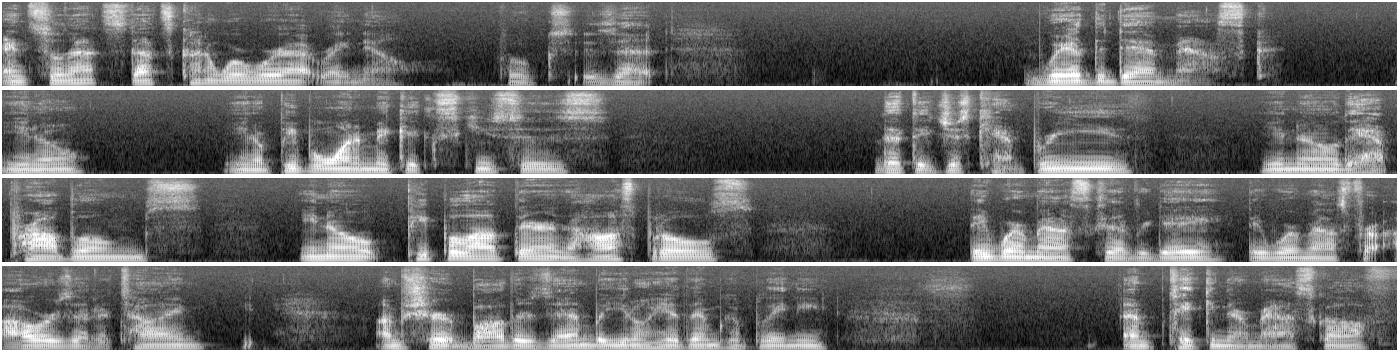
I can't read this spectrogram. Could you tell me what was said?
And so that's that's kind of where we're at right now, folks. Is that wear the damn mask, you know, you know people want to make excuses that they just can't breathe, you know they have problems, you know people out there in the hospitals they wear masks every day. They wear masks for hours at a time. I'm sure it bothers them, but you don't hear them complaining and taking their mask off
